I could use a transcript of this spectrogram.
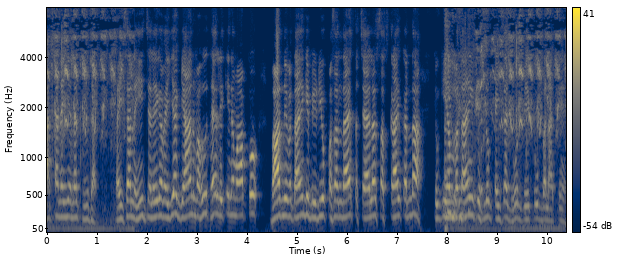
आता नहीं है न कूदा। ऐसा नहीं चलेगा भैया ज्ञान बहुत है लेकिन हम आपको बाद में बताएँगे वीडियो पसंद आए तो चैनल सब्सक्राइब करना क्योंकि हम बताएँगे कुछ लोग कैसा झूठ बेवकूफ़ बनाते हैं।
